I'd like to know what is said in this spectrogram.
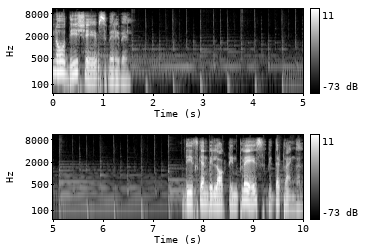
know these shapes very well. These can be locked in place with the triangle.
